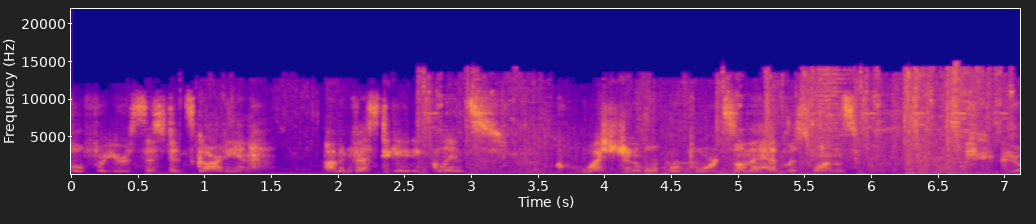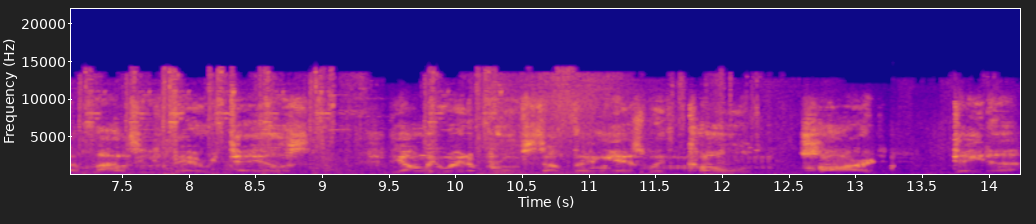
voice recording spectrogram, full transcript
grateful for your assistance, Guardian. I'm investigating Glint's questionable reports on the Headless Ones. Keep your lousy fairy tales. The only way to prove something is with cold, hard data.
